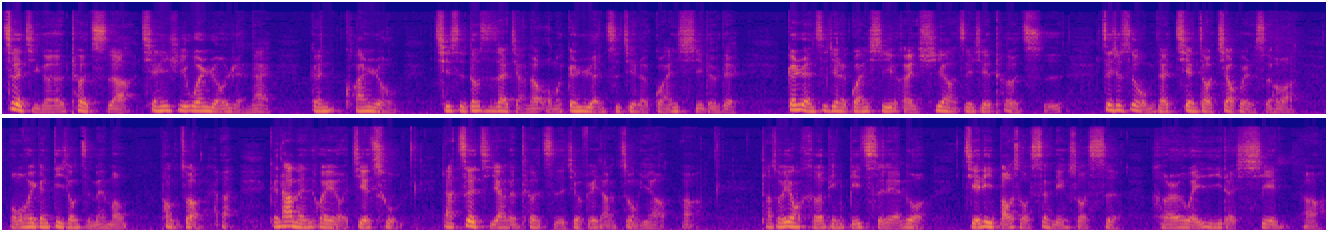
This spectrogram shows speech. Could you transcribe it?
这几个特质啊，谦虚、温柔、忍耐跟宽容。其实都是在讲到我们跟人之间的关系，对不对？跟人之间的关系很需要这些特质，这就是我们在建造教会的时候啊，我们会跟弟兄姊妹们碰撞，跟他们会有接触，那这几样的特质就非常重要啊。他说用和平彼此联络，竭力保守圣灵所赐，合而为一的心啊，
